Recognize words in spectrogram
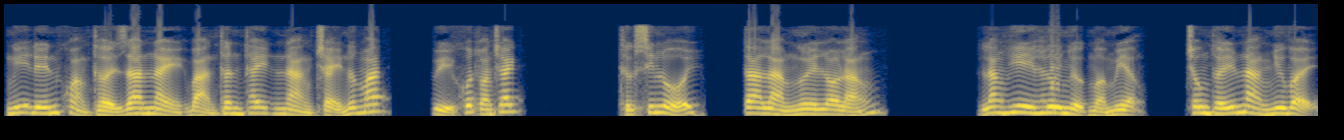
Nghĩ đến khoảng thời gian này bản thân thay nàng chảy nước mắt, ủy khuất oán trách. Thực xin lỗi, ta làm ngươi lo lắng. Lăng Hy hư nhược mở miệng, trông thấy nàng như vậy,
